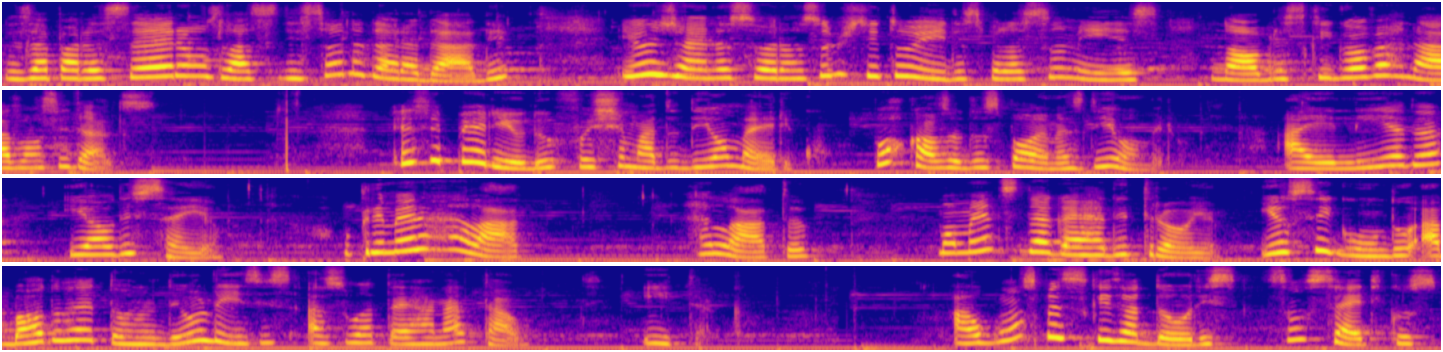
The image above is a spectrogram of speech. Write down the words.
Desapareceram os laços de solidariedade e os gêneros foram substituídos pelas famílias nobres que governavam as cidades. Esse período foi chamado de Homérico, por causa dos poemas de Homero, a Ilíada e a Odisseia. O primeiro relato, relata momentos da Guerra de Troia, e o segundo aborda o retorno de Ulisses à sua terra natal, Ítaca. Alguns pesquisadores são céticos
